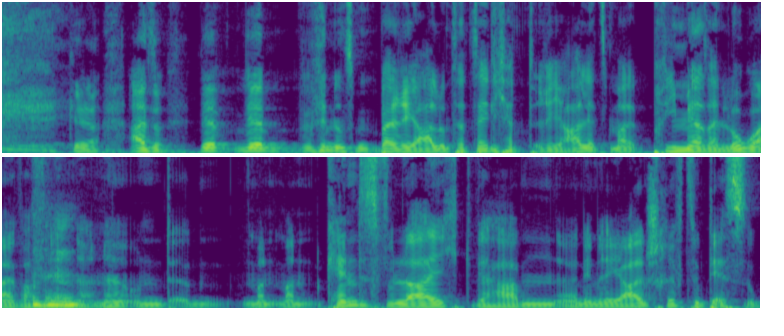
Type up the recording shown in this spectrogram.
genau. Also, wir, wir befinden uns bei Real und tatsächlich hat Real jetzt mal primär sein Logo einfach verändert. Ne? Und ähm, man, man kennt es vielleicht, wir haben äh, den Real-Schriftzug, der ist so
